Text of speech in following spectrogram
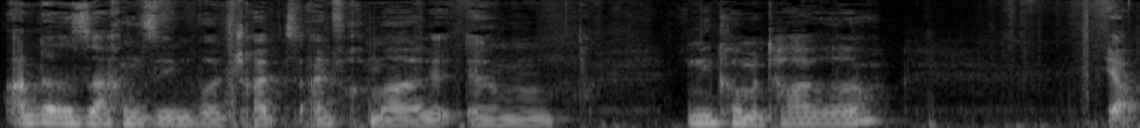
andere Sachen sehen wollt, schreibt es einfach mal ähm, in die Kommentare. Ja,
